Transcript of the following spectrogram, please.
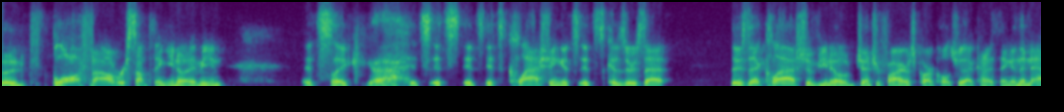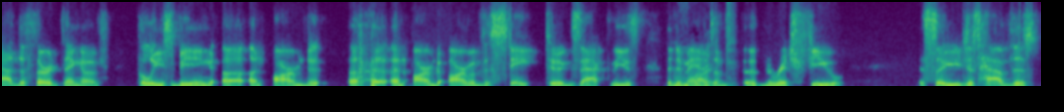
a blow off valve or something. You know what I mean? It's like, uh, it's, it's, it's, it's clashing. It's, it's cause there's that, there's that clash of, you know, gentrifiers, car culture, that kind of thing. And then add the third thing of police being uh, an armed, uh, an armed arm of the state to exact these, the demands right. of the, the rich few. So you just have this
